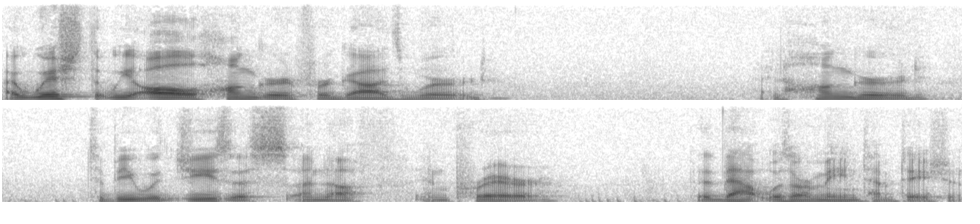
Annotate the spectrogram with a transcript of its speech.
I wish that we all hungered for God's word and hungered to be with Jesus enough in prayer that that was our main temptation.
